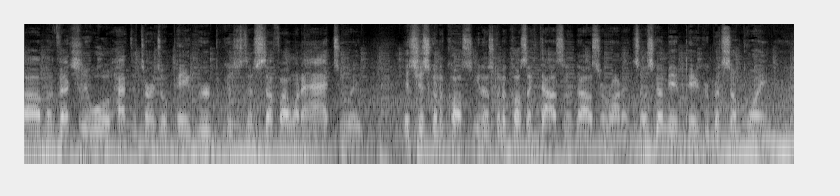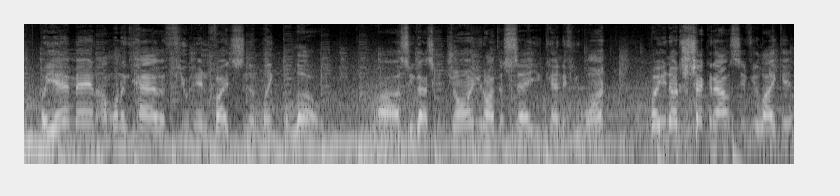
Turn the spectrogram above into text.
Um, eventually, we'll have to turn to a paid group because the stuff I want to add to it, it's just going to cost, you know, it's going to cost like thousands of dollars to run it. So it's going to be a paid group at some point. But yeah, man, I'm going to have a few invites in the link below. Uh, so you guys can join. You don't have to say, you can if you want. But, you know, just check it out, see if you like it.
